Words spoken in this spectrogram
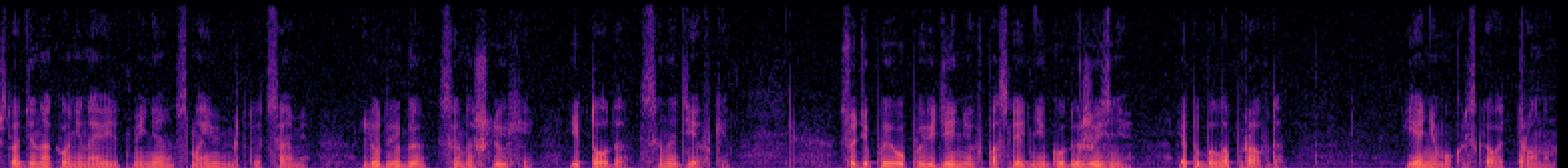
что одинаково ненавидит меня с моими мертвецами, Людвига, сына шлюхи, и Тода, сына девки. Судя по его поведению в последние годы жизни, это была правда. Я не мог рисковать троном.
